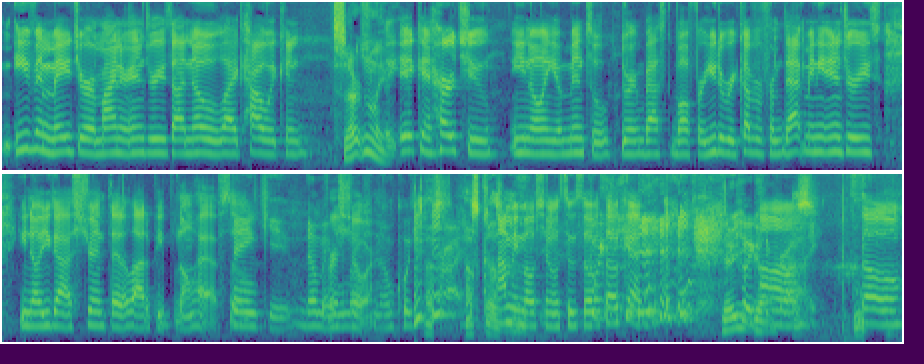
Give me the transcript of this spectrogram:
even major or minor injuries, I know like how it can Certainly. it can hurt you, you know, in your mental during basketball. For you to recover from that many injuries, you know, you got a strength that a lot of people don't have. So Thank you. Don't make For me sure. emotional. I'm quick to cry. That's I'm emotional too, so it's okay. There you quick go. to cry. So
